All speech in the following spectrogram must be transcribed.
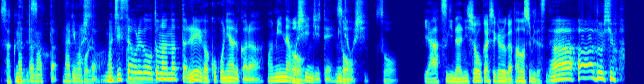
作なっ品ですよ。たなった。なりました。まあ実際俺が大人になった例がここにあるから、まあみんなも信じて見てほしい。そう。いや、次何紹介してくれるか楽しみですね。あーあー、どうしよう。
